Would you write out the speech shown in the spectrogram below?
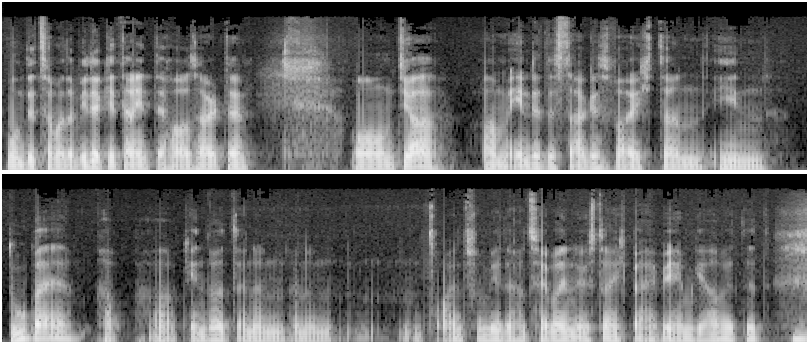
Und jetzt haben wir da wieder getrennte Haushalte. Und ja, am Ende des Tages war ich dann in Dubai, habe äh, kenne dort einen, einen Freund von mir, der hat selber in Österreich bei IBM gearbeitet. Hm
